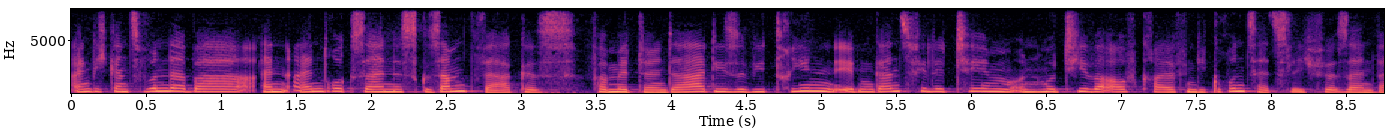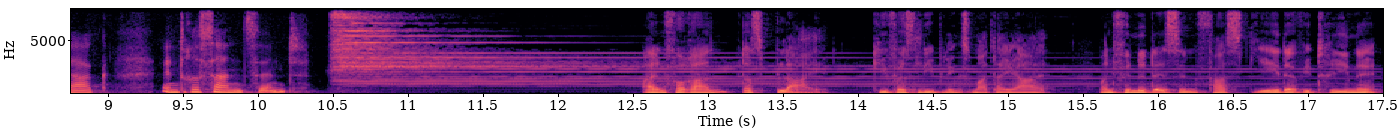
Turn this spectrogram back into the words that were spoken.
eigentlich ganz wunderbar einen Eindruck seines Gesamtwerkes vermitteln, da diese Vitrinen eben ganz viele Themen und Motive aufgreifen, die grundsätzlich für sein Werk interessant sind. Allen voran das Blei, Kiefers Lieblingsmaterial. Man findet es in fast jeder Vitrine.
